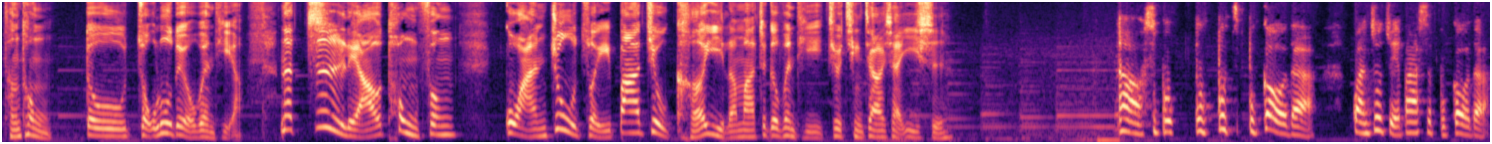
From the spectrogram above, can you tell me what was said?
疼痛，都走路都有问题啊。那治疗痛风，管住嘴巴就可以了吗？这个问题就请教一下医师。啊，是不不不不够的，管住嘴巴是不够的。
